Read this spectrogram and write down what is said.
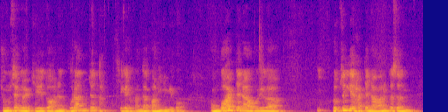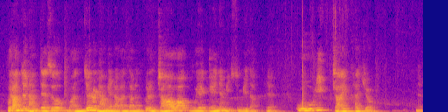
중생을 제도하는 불완전 세계로 간다고 하는 의미고 공부할 때나 우리가 이 법성계를 할 때 나가는 것은 불완전한 데서 완전을 향해 나간다는 그런 자와 우의 개념이 있습니다. 예. 우익 자익하죠. 네.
